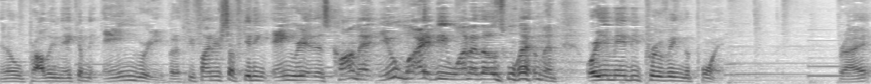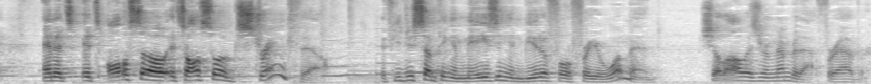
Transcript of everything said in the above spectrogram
And it will probably make them angry. But if you find yourself getting angry at this comment, you might be one of those women, or you may be proving the point. Right? And it's it's also it's also a strength though. If you do something amazing and beautiful for your woman, she'll always remember that forever.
